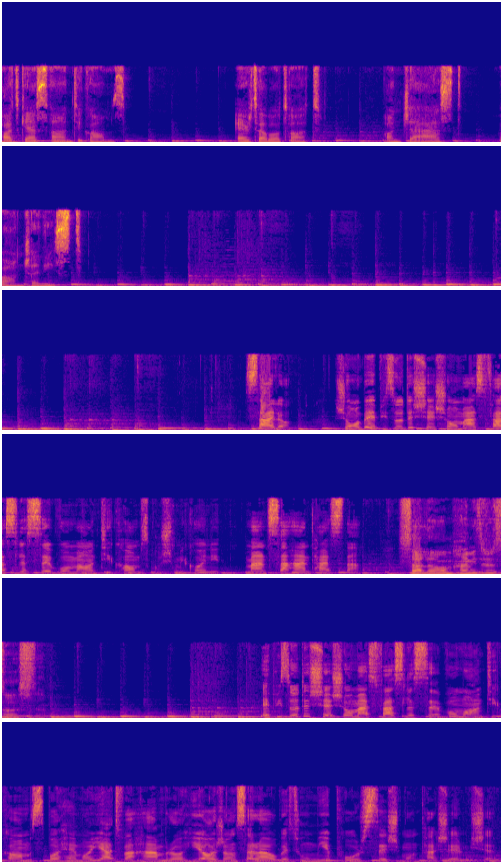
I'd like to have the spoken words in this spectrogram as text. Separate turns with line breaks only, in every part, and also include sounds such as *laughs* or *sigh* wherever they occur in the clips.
پادکست آنتیکامز ارتباطات. آنچه است و آنچه نیست.
سلام. شما به اپیزود ششم از فصل سوم آنتیکامز گوش می‌کنید. من سهند هستم.
سلام حمید رضا هستم.
اپیزود ششم از فصل سوم آنتیکامز با حمایت و همراهی آژانس روابط عمومی پرسش منتشر میشه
